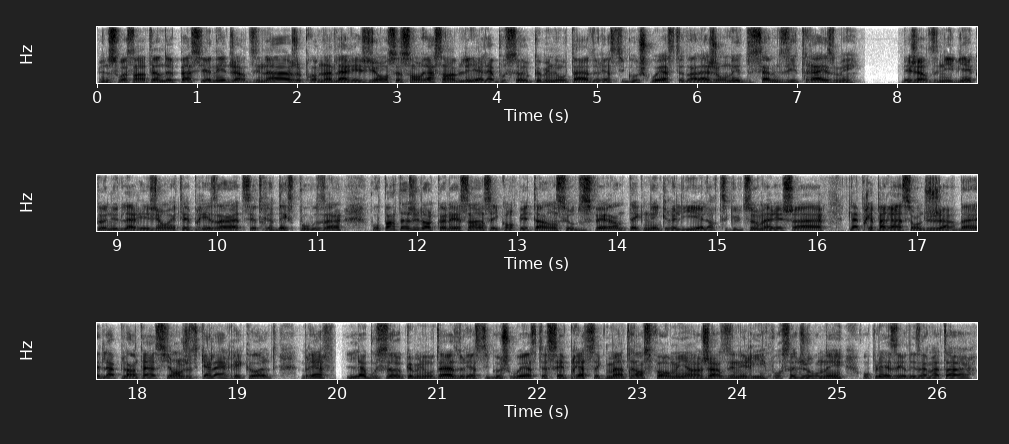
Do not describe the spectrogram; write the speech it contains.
Une soixantaine de passionnés de jardinage provenant de la région se sont rassemblés à la boussole communautaire du Restigouche-Ouest dans la journée du samedi 13 mai. Des jardiniers bien connus de la région étaient présents à titre d'exposants pour partager leurs connaissances et compétences sur différentes techniques reliées à l'horticulture maraîchère, de la préparation du jardin, de la plantation jusqu'à la récolte. Bref, la boussole communautaire du Restigouche-Ouest s'est pratiquement transformée en jardinerie pour cette journée au plaisir des amateurs.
